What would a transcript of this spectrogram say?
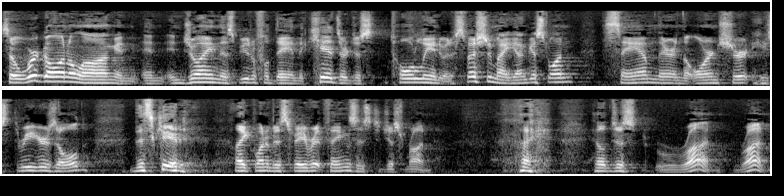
so we're going along and, and enjoying this beautiful day, and the kids are just totally into it, especially my youngest one, Sam, there in the orange shirt. He's three years old. This kid, like, one of his favorite things is to just run. Like, he'll just run, run.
